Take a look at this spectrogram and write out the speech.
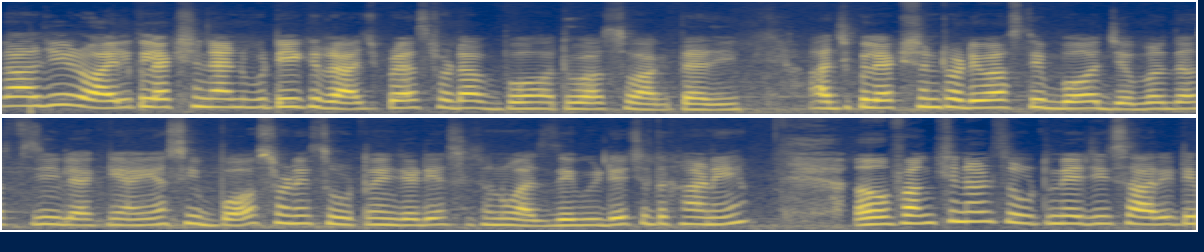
ਕਾਲ ਜੀ royal collection and boutique Raj press ਤੁਹਾਡਾ ਬਹੁਤ ਬਹੁਤ ਸਵਾਗਤ ਹੈ ਜੀ। ਅੱਜ ਕਲੈਕਸ਼ਨ ਤੁਹਾਡੇ ਵਾਸਤੇ ਬਹੁਤ ਜ਼ਬਰਦਸਤ ਜੀ ਲੈ ਕੇ ਆਏ ਹਾਂ। ਅਸੀਂ ਬਹੁਤ ਸੋਹਣੇ ਸੂਟ ਨੇ ਜਿਹੜੇ ਅਸੀਂ ਤੁਹਾਨੂੰ ਅੱਜ ਦੇ ਵੀਡੀਓ 'ਚ ਦਿਖਾਣੇ ਆ। ਫੰਕਸ਼ਨਲ ਸੂਟ ਨੇ ਜੀ, ਸਾਰੇ ਤੇ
